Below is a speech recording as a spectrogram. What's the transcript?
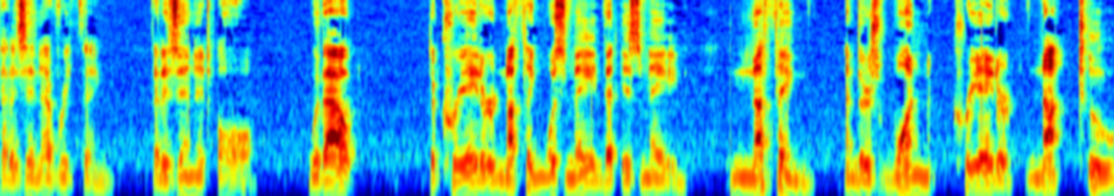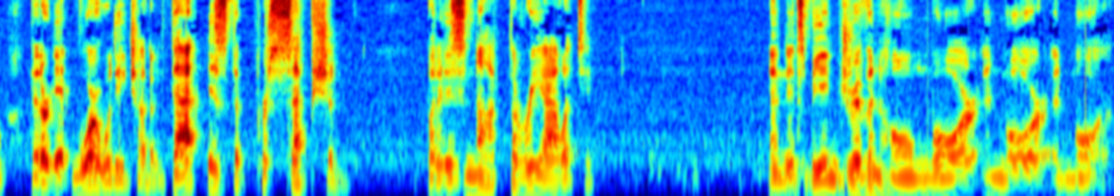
that is in everything, that is in it all. Without the Creator, nothing was made that is made. Nothing. And there's one Creator, not two that are at war with each other. That is the perception, but it is not the reality. And it's being driven home more and more and more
